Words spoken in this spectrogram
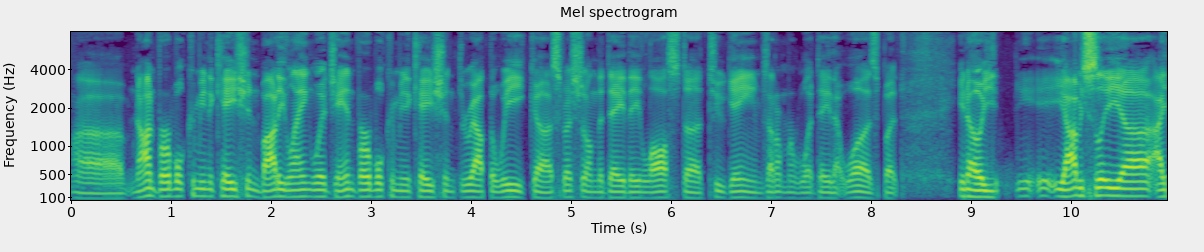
uh, nonverbal communication, body language, and verbal communication throughout the week, uh, especially on the day they lost uh, two games. I don't remember what day that was, but you know, you, you obviously, uh, I,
